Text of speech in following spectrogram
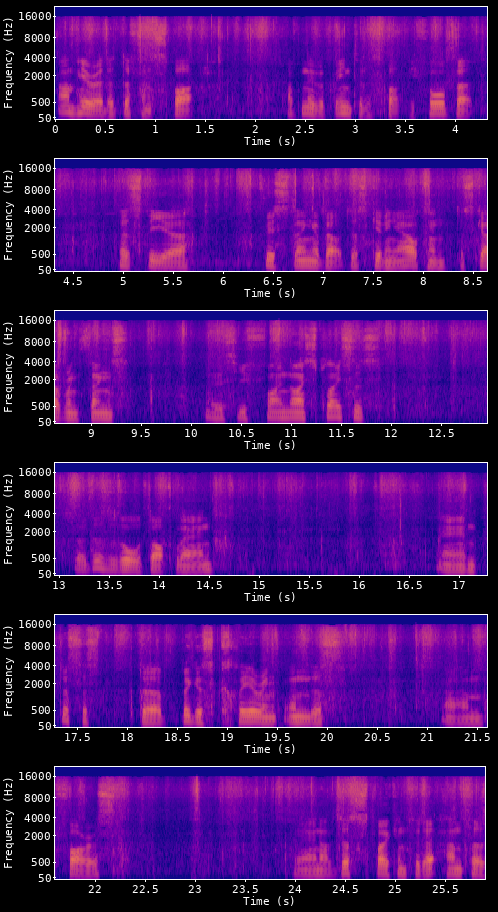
I'm here at a different spot. I've never been to the spot before, but that's the uh, best thing about just getting out and discovering things is you find nice places. So this is all DOC land and this is the biggest clearing in this um, forest and I've just spoken to that hunter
